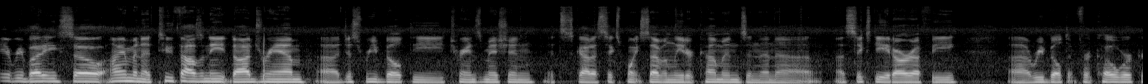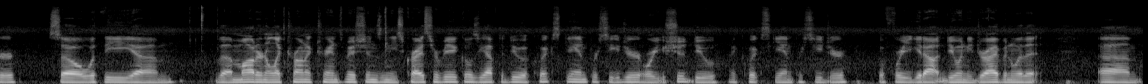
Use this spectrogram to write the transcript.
Hey everybody, so I'm in a 2008 Dodge Ram, uh, just rebuilt the transmission. It's got a 6.7 liter Cummins and then a, a 68 RFE. Uh, rebuilt it for coworker. So with the um, the modern electronic transmissions in these Chrysler vehicles, you have to do a quick scan procedure, or you should do a quick scan procedure before you get out and do any driving with it. Um,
